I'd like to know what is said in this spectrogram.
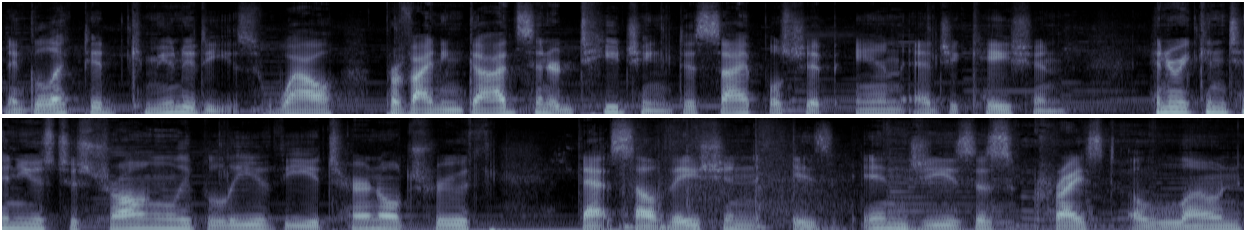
neglected communities while providing God centered teaching, discipleship, and education. Henry continues to strongly believe the eternal truth that salvation is in Jesus Christ alone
